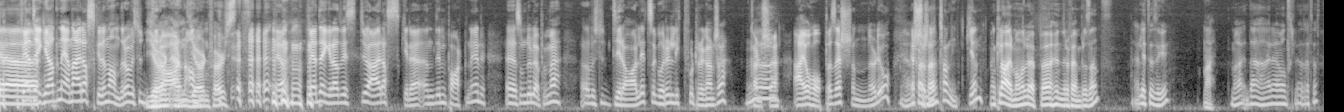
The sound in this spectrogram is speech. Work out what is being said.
eh, For jeg tenker at den ene er raskere enn den andre, og hvis du Jørn drar den and andre first. ja, For jeg tenker at hvis du er raskere enn din partner eh, som du løper med og Hvis du drar litt, så går det litt fortere, kanskje. Kanskje. Er jo håpet, så jeg skjønner det jo. Ja, jeg skjønner kanskje. tanken. Men klarer man å løpe 105 Jeg er litt usikker. Nei. Nei, det er eh, vanskelig. Det er tøft.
